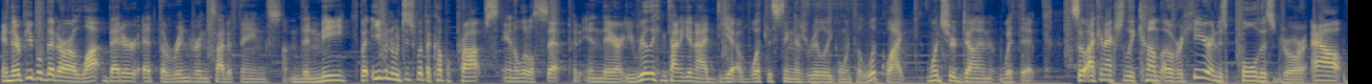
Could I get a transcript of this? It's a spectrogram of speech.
And there are people that are a lot better at the rendering side of things than me, but even with just with a couple props and a little set put in there, you really can kind of get an idea of what this thing is really going to look like once you're done with it. So I can actually come over here and just pull this drawer out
